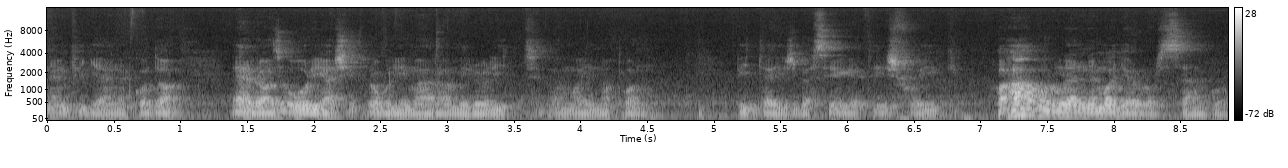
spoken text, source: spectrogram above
nem figyelnek oda erre az óriási problémára, amiről itt a mai napon vita és beszélgetés folyik. Ha háború lenne Magyarországon,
